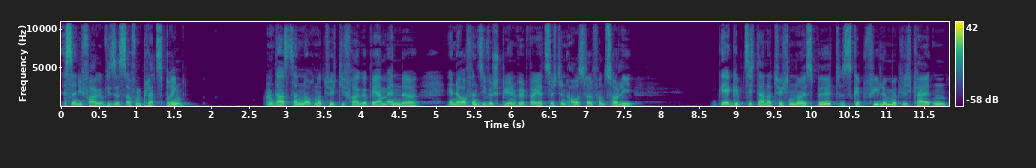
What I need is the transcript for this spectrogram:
Ist dann die Frage, wie sie es auf den Platz bringen. Und da ist dann auch natürlich die Frage, wer am Ende in der Offensive spielen wird, weil jetzt durch den Ausfall von Zolli ergibt sich da natürlich ein neues Bild. Es gibt viele Möglichkeiten.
